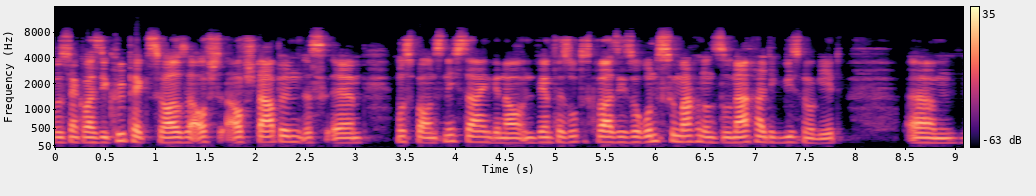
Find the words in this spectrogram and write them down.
wo sich dann quasi die Kühlpacks zu Hause auf, aufstapeln. Das ähm, muss bei uns nicht sein, genau. Und wir haben versucht, es quasi so rund zu machen und so nachhaltig, wie es nur geht. Ähm,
